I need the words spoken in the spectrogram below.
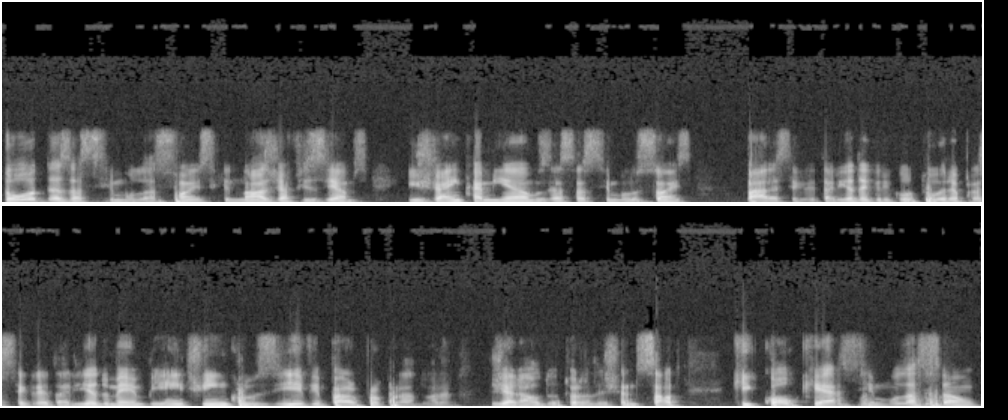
todas as simulações que nós já fizemos e já encaminhamos essas simulações para a Secretaria da Agricultura, para a Secretaria do Meio Ambiente, inclusive para o Procurador-Geral, doutor Alexandre Salto, que qualquer simulação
